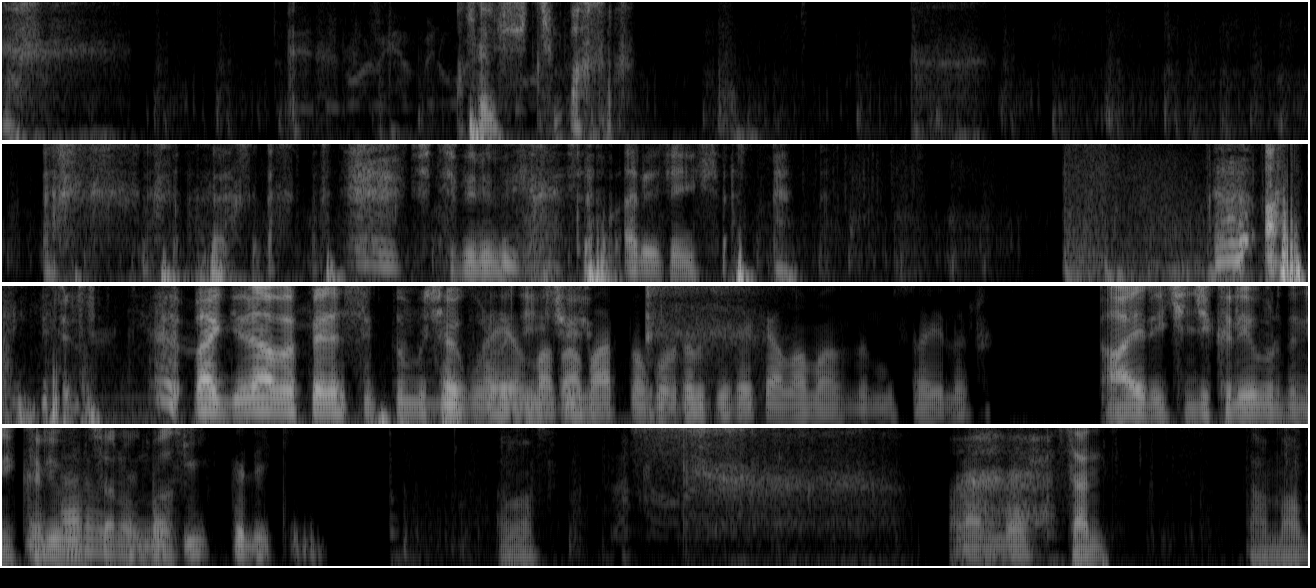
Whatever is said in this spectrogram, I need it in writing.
Ananı sikim. Şu tipini bir görsen var ya Cenk sen. Artık. Bak yine AWP'le sıktım Bu bıçak vurdun ilk sayılmaz çocuk. abartma burada bir direkt alamazdım bu sayılır. Hayır ikinci kliği vurdun. İlk kliği vursan misin? Olmaz. İlk klik. Tamam. Bende. Sen tamam.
